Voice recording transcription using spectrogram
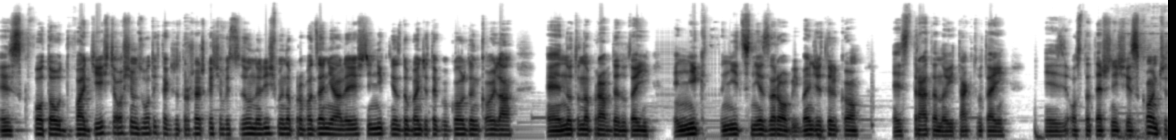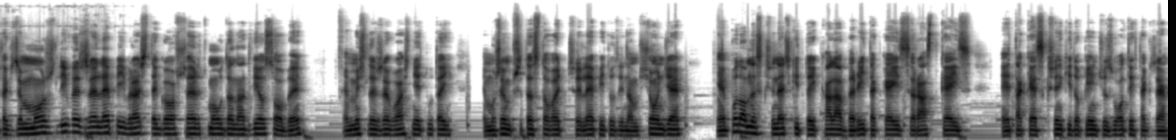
e, z kwotą 28 zł, także troszeczkę się wysunęliśmy na prowadzenie, ale jeśli nikt nie zdobędzie tego Golden Coila, e, no to naprawdę tutaj nikt nic nie zarobi. Będzie tylko e, strata, no i tak tutaj ostatecznie się skończy. Także możliwe, że lepiej brać tego shared moda na dwie osoby. Myślę, że właśnie tutaj możemy przetestować, czy lepiej tutaj nam siądzie. Podobne skrzyneczki, tutaj Calaverita Case, Rust Case, e, takie skrzynki do 5 zł, także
